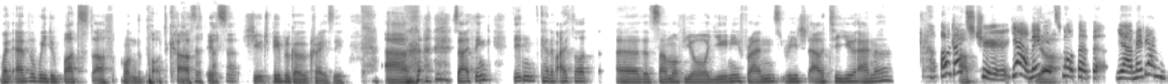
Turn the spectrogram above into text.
whenever we do butt stuff on the podcast, it's huge. People go crazy. Uh, so I think didn't kind of I thought uh, that some of your uni friends reached out to you, Anna. Oh, that's Uh, true. Yeah, maybe yeah. it's not that, but yeah, maybe I'm.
